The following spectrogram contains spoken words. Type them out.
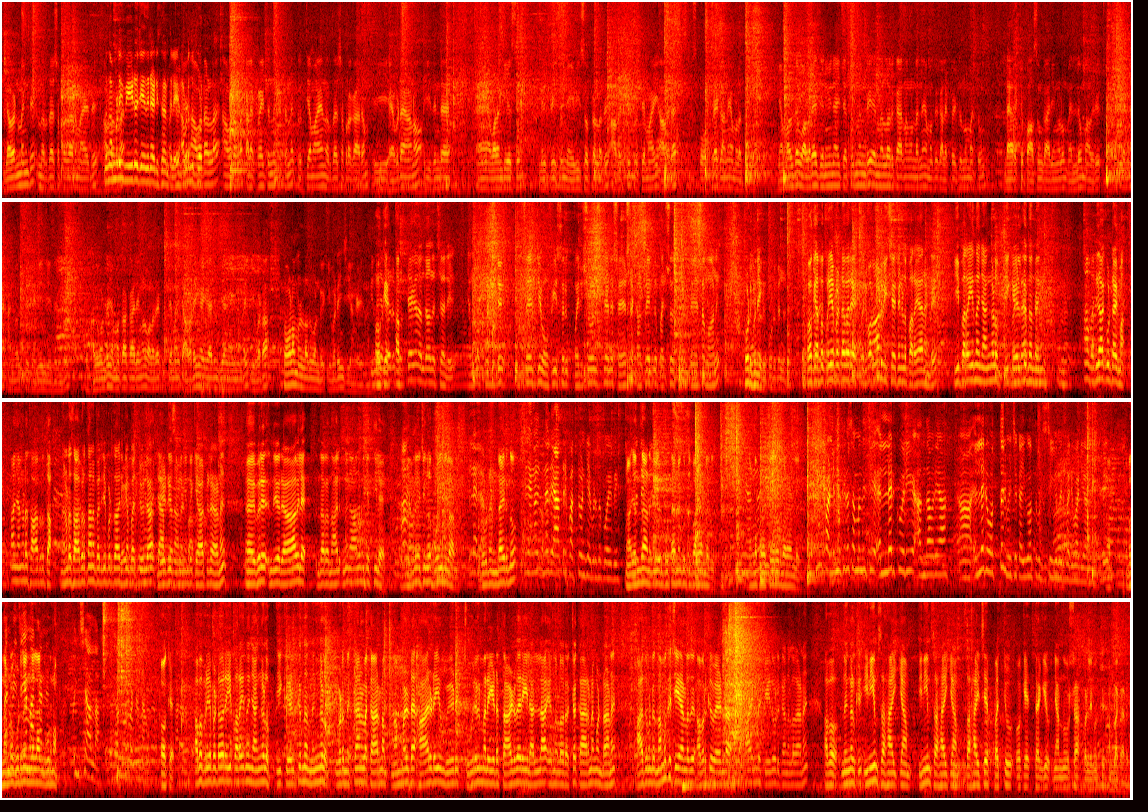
ഗവൺമെന്റ് നിർദ്ദേശപ്രകാരമായത് നമ്മുടെ നമ്മൾ ഈ വീഡിയോ ചെയ്തതിന്റെ അടിസ്ഥാനത്തിൽ അവിടെ അവിടെയുള്ള അവിടെയുള്ള കളക്ടറേറ്റിൽ നിന്ന് കിട്ടുന്ന കൃത്യമായ നിർദ്ദേശപ്രകാരം ഈ എവിടെയാണോ ഇതിന്റെ വളണ്ടിയേഴ്സും മിലിറ്ററീസും നേവീസും ഒക്കെ ഉള്ളത് അവർക്ക് കൃത്യമായി അവരെ സ്പോട്ടിലേക്കാണ് നമ്മൾ എത്തുന്നത് നമ്മളത് വളരെ ജെനുവിനായിട്ട് എത്തുന്നുണ്ട് എന്നുള്ള ഒരു കാരണം കൊണ്ട് തന്നെ നമുക്ക് കളക്ടറേറ്റിൽ നിന്നും മറ്റും ഡയറക്റ്റ് പാസും കാര്യങ്ങളും എല്ലാം അവർ ഡയറക്റ്റ് തന്നെ അനുവദിച്ച് തരികയും ചെയ്തിട്ടുണ്ട്. അതുകൊണ്ട് നമുക്ക് ആ കാര്യങ്ങൾ വളരെ കൃത്യമായിട്ട് അവിടെയും കൈകാര്യം ചെയ്യാൻ കഴിയുന്നുണ്ട്. ഇവിടെ തോളം ഉള്ളത് കൊണ്ട് ഇവിടെയും ചെയ്യാൻ കഴിയുന്നുണ്ട് പ്രത്യേകത എന്താണെന്ന് വെച്ചാൽ നമ്മൾ ഫുഡ് സേഫ്റ്റി ഓഫീസർ പരിശോധിച്ചതിന് ശേഷം കളക്ടറേറ്റിന് പരിശോധിച്ചതിന് ശേഷമാണ് കൊടുക്കുന്നത്. കൊടുക്കുന്നത്. ഓക്കെ അപ്പോൾ പ്രിയപ്പെട്ടവരെ ഒരുപാട് വിശേഷങ്ങൾ പറയാനുണ്ട്. ഈ പറയുന്ന ഞങ്ങളും ഈ കേൾക്കുന്ന ആ വനിതാ കൂട്ടായ്മ. ആ ഞങ്ങളുടെ സാബിർത്ത. ഞങ്ങളുടെ സാബിർത്താനെ പരിചയപ്പെടുത്താതിരിക്കാൻ പറ്റില്ല ലേഡീസ് വിങ്ങിന്റെ ക്യാപ്റ്റനാണ്. ഇവർ എന്ത് ചെയ്യുക രാവിലെ എന്താ പറയുക നാല് ഇന്ന് നാല് മണിക്ക് എത്തിയില്ലേ? ഞങ്ങൾ ചേച്ചി നിങ്ങൾ പോയി എന്നുള്ളതാണ്. ഇവിടെ ഉണ്ടായിരുന്നു. ഞങ്ങൾ ഇന്നലെ രാത്രി പത്ത് മണിക്ക് ഇവിടുന്ന് പോയത്. ആ, എന്താണ് ഈ ഒരു കൂട്ടായ്മയെ കുറിച്ച് പറയാനുള്ളത്? ഞങ്ങളുടെ പ്രേക്ഷകരോട് പറയാനുള്ളത്. പള്ളിമുക്കിനെ സംബന്ധിച്ച് എല്ലാവർക്കും ഒരു എന്താ പറയാ എല്ലാവരും ഒത്തൊരുമിച്ച് കൈകോർത്ത് പിടിച്ച് ചെയ്യുന്ന ഒരു പരിപാടിയാണ്. ഓക്കെ. അപ്പോൾ പ്രിയപ്പെട്ടവർ ഈ പറയുന്ന ഞങ്ങളും ഈ കേൾക്കുന്ന നിങ്ങളും ഇവിടെ നിൽക്കാനുള്ള കാരണം നമ്മളുടെ ആരുടെയും വീട് ചൂരൽമലയുടെ താഴ്വരയിലല്ല എന്നുള്ള ഒരൊറ്റ കാരണം കൊണ്ടാണ്. അതുകൊണ്ട് നമുക്ക് ചെയ്യാനുള്ളത് അവർക്ക് വേണ്ട സഹായങ്ങൾ ചെയ്തു കൊടുക്കുക എന്നുള്ളതാണ്. അപ്പോൾ നിങ്ങൾക്ക് ഇനിയും സഹായിക്കാം ഇനിയും സഹായിക്കാം. സഹായിച്ചേ പറ്റൂ. Okay thank you. ഞാൻ നൂർഷ പള്ളിമുക്ക് കമ്പളക്കാട്.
